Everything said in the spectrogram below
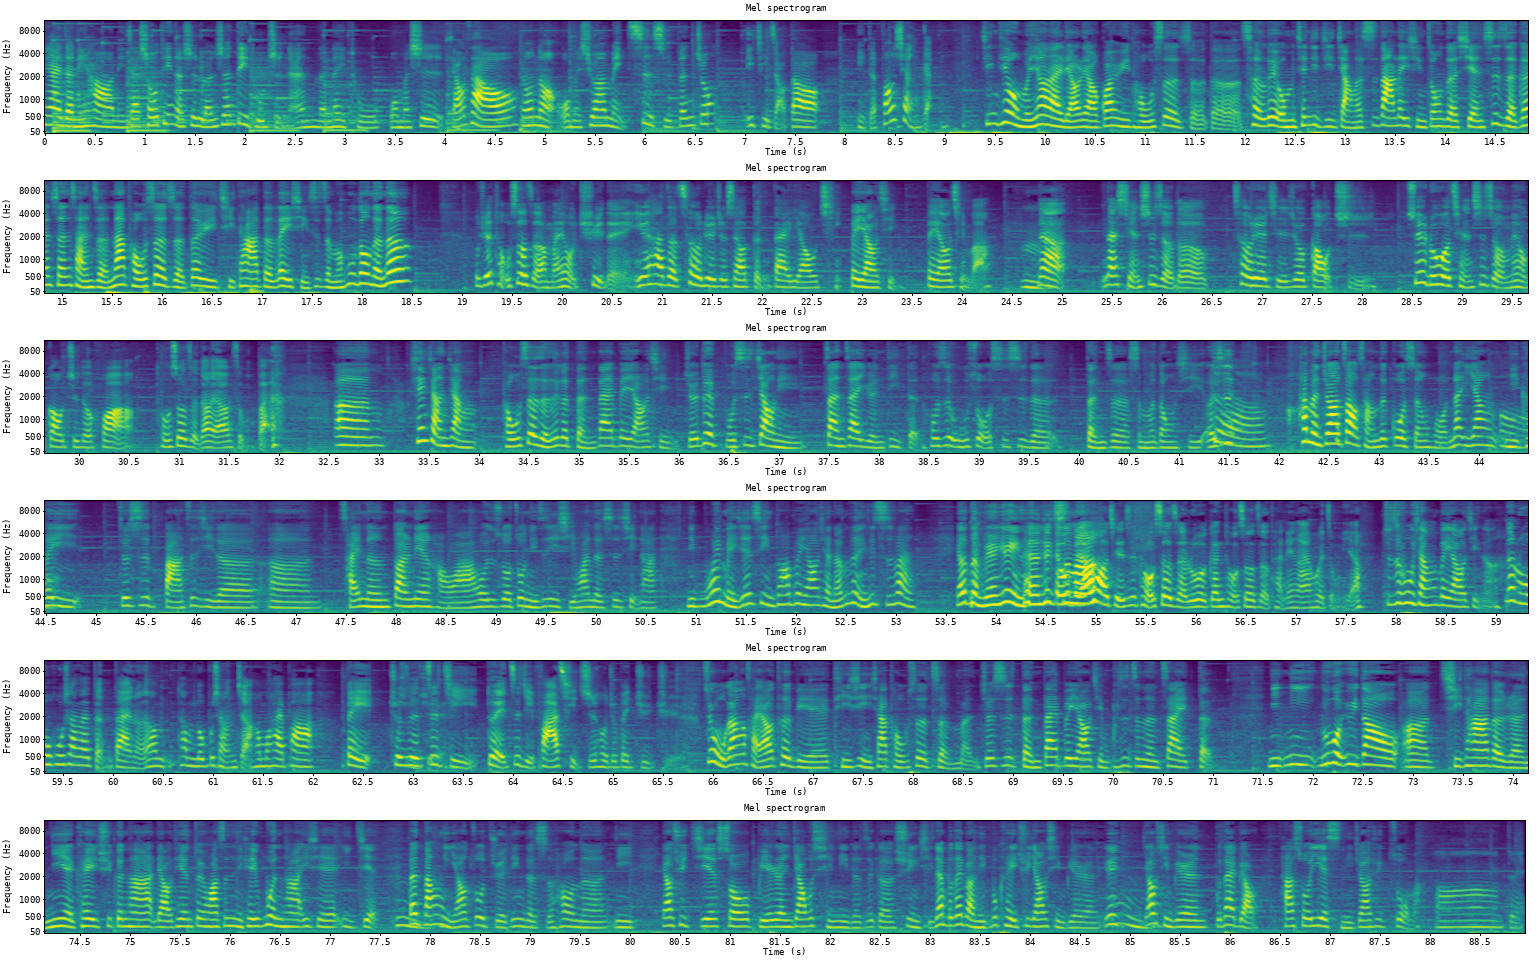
亲爱的，你好，你在收听的是《人生地图指南：人类图》，我们是小草。No No，我们希望每次十分钟，一起找到你的方向感。今天我们要来聊聊关于投射者的策略。我们前几集讲了四大类型中的显示者跟生产者，那投射者对于其他的类型是怎么互动的呢？我觉得投射者还蛮有趣的耶，因为他的策略就是要等待邀请，被邀请，被邀请吧。嗯那那显示者的策略其实就告知，所以如果潜示者没有告知的话，投射者到底要怎么办？嗯，先讲讲投射者这个等待被邀请，绝对不是叫你站在原地等，或是无所事事的等着什么东西，而是他们就要照常的过生活。那一样，哦你可以就是把自己的呃才能锻炼好啊，或者说做你自己喜欢的事情啊。你不会每件事情都要被邀请，难不成你去吃饭要等别人约你才能去吃吗？比较好奇的是投射者如果跟投射者谈恋爱会怎么样？就是互相被邀请啊。那如果互相在等待呢？他们他们都不想讲，他们害怕被就是自己对自己发起之后就被拒绝。所以我刚刚才要特别提醒一下投射者们，就是等待被邀请，不是真的在等。你你如果遇到呃其他的人，你也可以去跟他聊天对话，甚至你可以问他一些意见。但当你要做决定的时候呢，你要去接收别人邀请你的这个讯息，但不代表你不可以去邀请别人，因为嗯邀请别人不代表他说 yes 你就要去做嘛。啊，对，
